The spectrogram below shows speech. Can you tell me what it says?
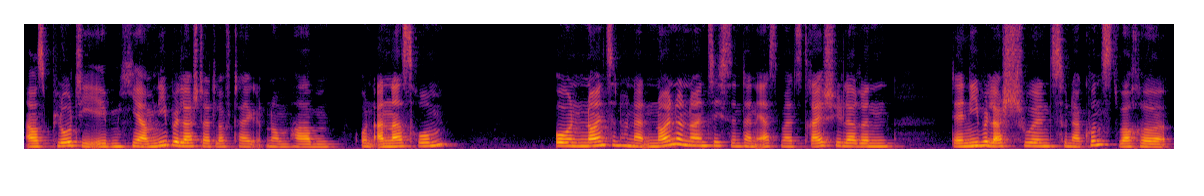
aus Ploti eben hier am Nibeler Stadtlauf teilgenommen haben und andersrum. Und 1999 sind dann erstmals drei Schülerinnen der Nibeler Schulen zu einer Kunstwoche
